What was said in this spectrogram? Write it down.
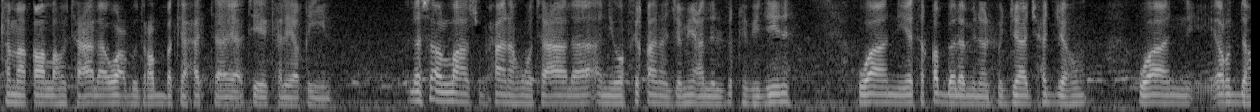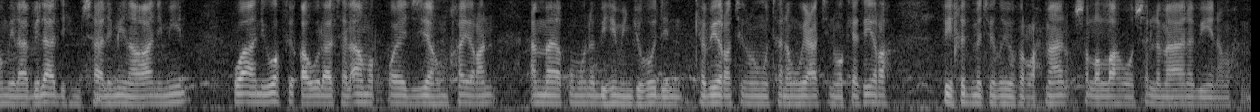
كما قال الله تعالى واعبد ربك حتى يأتيك اليقين. نسأل الله سبحانه وتعالى أن يوفقنا جميعا للفقه في دينه وأن يتقبل من الحجاج حجهم وأن يردهم إلى بلادهم سالمين غانمين وأن يوفق ولاة الأمر ويجزيهم خيرا عما يقومون به من جهود كبيرة ومتنوعة وكثيرة في خدمة ضيوف الرحمن. صلى الله وسلم على نبينا محمد.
